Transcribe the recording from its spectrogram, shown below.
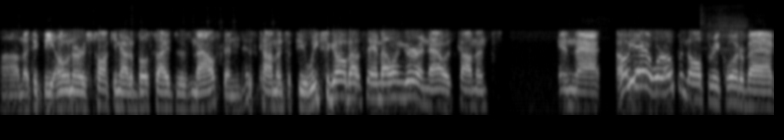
Um, I think the owner is talking out of both sides of his mouth, and his comments a few weeks ago about Sam Ehlinger, and now his comments in that, oh yeah, we're open to all three quarterbacks,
